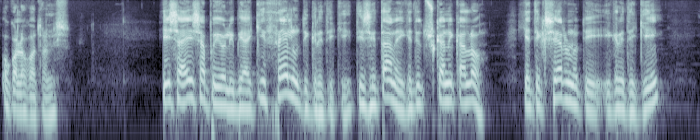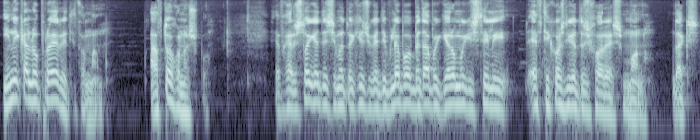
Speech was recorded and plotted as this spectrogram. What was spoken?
ο Κολοκότρονης. Ίσα ίσα που οι Ολυμπιακοί θέλουν την κριτική, τη ζητάνε γιατί τους κάνει καλό. Γιατί ξέρουν ότι η κριτική είναι καλοπροαίρετη, θωμά μου. Αυτό έχω να σου πω. Ευχαριστώ για τη συμμετοχή σου, γιατί βλέπω μετά από καιρό μου έχεις στείλει ευτυχώς δύο-τρεις φορές μόνο. Εντάξει.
